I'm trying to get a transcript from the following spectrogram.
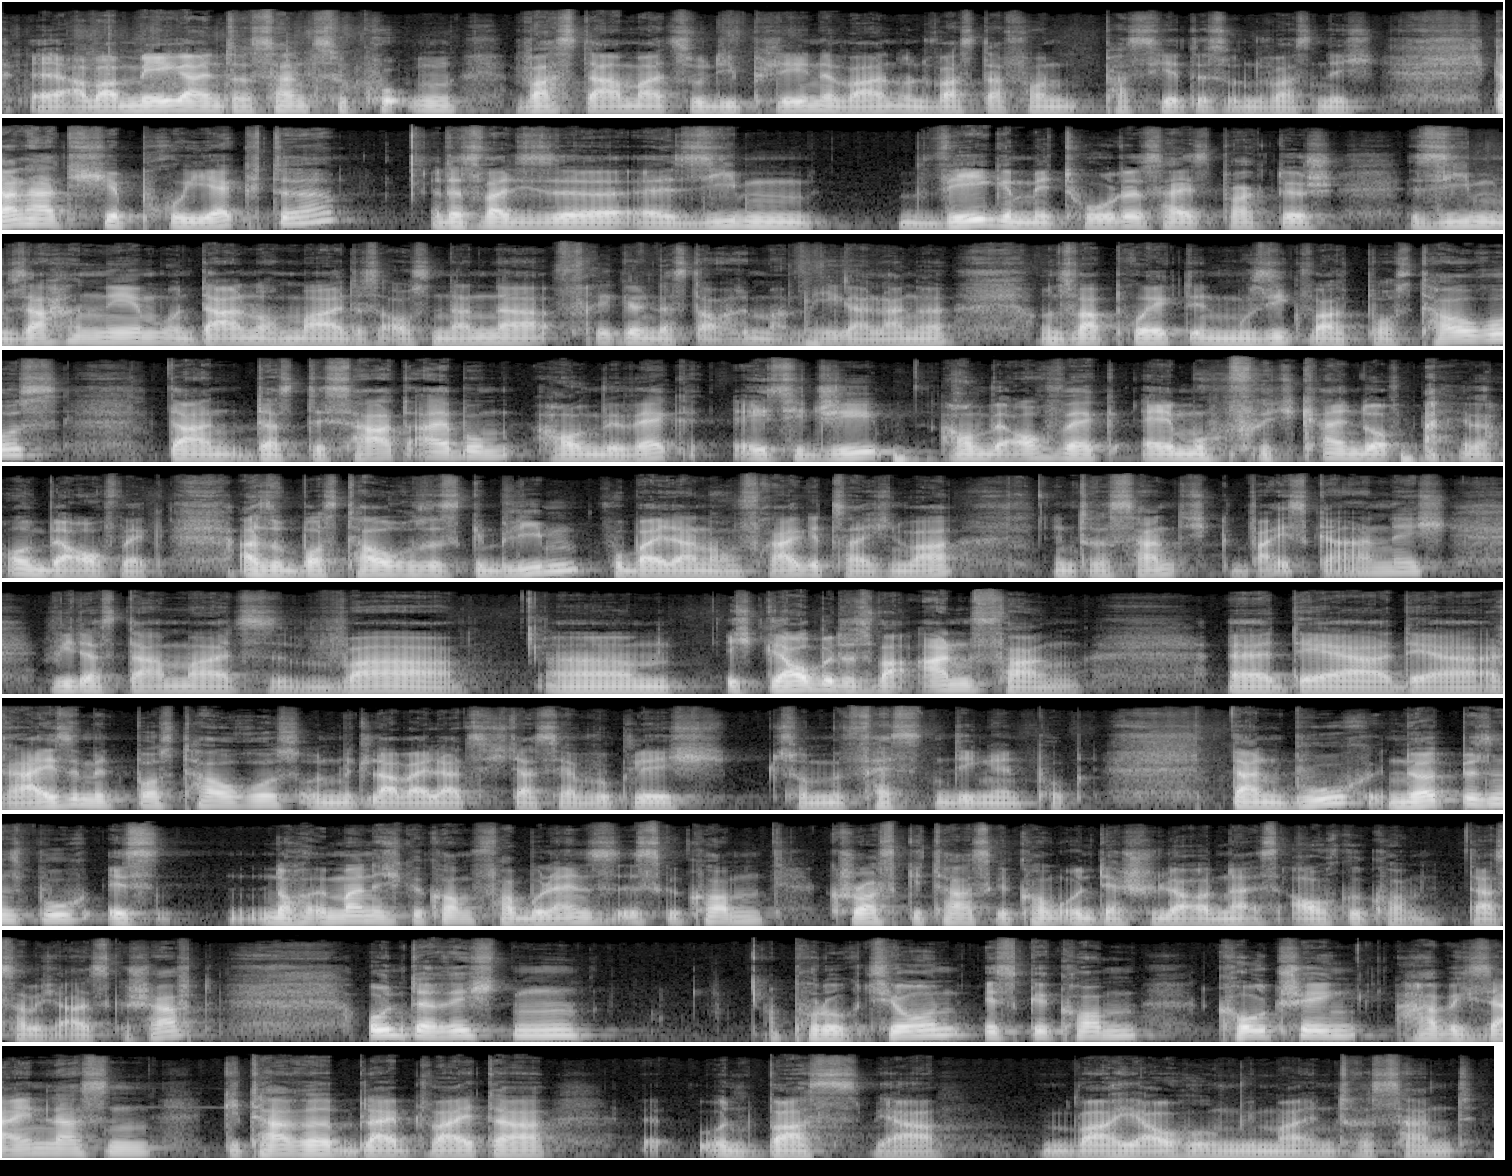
Äh, aber mega interessant zu gucken, was damals so die Pläne waren und was davon passiert ist und was nicht. Dann hatte ich hier Projekte. Das war diese äh, sieben Wegemethode. Das heißt praktisch sieben Sachen nehmen und da nochmal das auseinanderfrickeln. Das dauert immer mega lange. Und zwar Projekt in Musik war Postaurus. Dann das Desart-Album hauen wir weg. ACG hauen wir auch weg. Elmo Friedkeindorf hauen wir auch weg. Also Bostaurus ist geblieben, wobei da noch ein Fragezeichen war. Interessant. Ich weiß gar nicht, wie das damals war. Ähm, ich glaube, das war Anfang äh, der, der Reise mit Bostaurus und mittlerweile hat sich das ja wirklich zum festen Ding entpuppt. Dann Buch, Nerd Business Buch ist noch immer nicht gekommen, Fabulensis ist gekommen, Cross Guitar ist gekommen und der Schülerordner ist auch gekommen. Das habe ich alles geschafft. Unterrichten, Produktion ist gekommen, Coaching habe ich sein lassen, Gitarre bleibt weiter äh, und Bass, ja, war hier auch irgendwie mal interessant.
